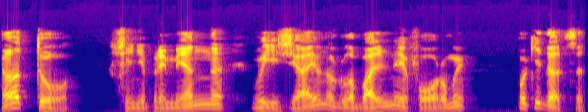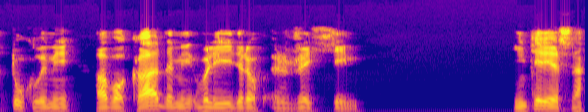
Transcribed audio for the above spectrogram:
А то, все непременно выезжаю на глобальные форумы покидаться тухлыми авокадами в лидеров G7. Интересно,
